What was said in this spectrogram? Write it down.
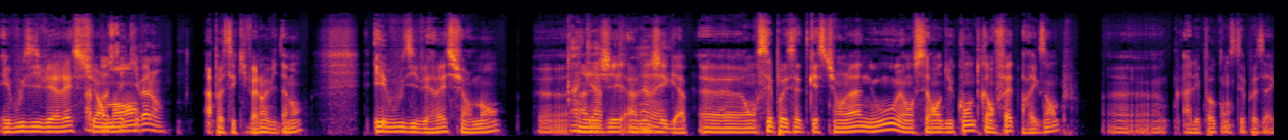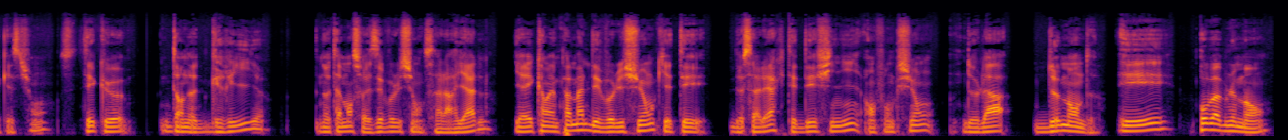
Et vous y verrez À poste sûrement équivalent. un poste équivalent évidemment, et vous y verrez sûrement euh, Un un, léger, un Ah léger ouais. gap. Euh, on s'est posé cette question-là, nous, et on s'est rendu compte qu'en fait, par exemple, euh, à l'époque, on s'était posé la question, c'était que dans notre grille, notamment sur les évolutions salariales, il y avait quand même pas mal d'évolutions qui étaient de salaire qui étaient définies en fonction de la demande. Et probablement,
